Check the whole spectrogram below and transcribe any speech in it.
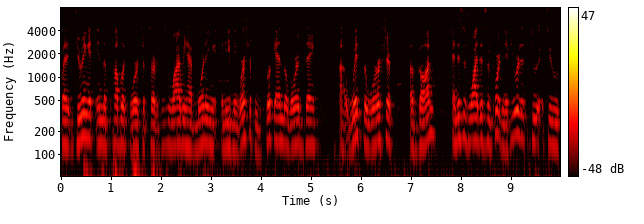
but doing it in the public worship service. This is why we have morning and evening worship. We bookend the Lord's Day uh, with the worship of God. And this is why this is important. If you were to, to, to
